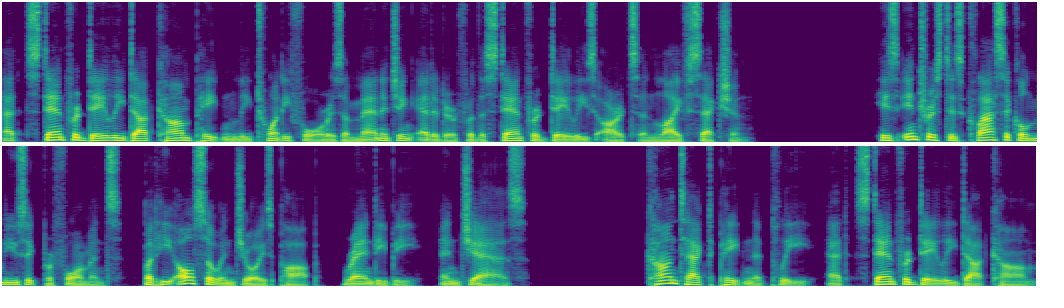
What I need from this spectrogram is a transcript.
at stanforddaily.com. Lee 24 is a managing editor for the Stanford Daily's Arts and Life section. His interest is classical music performance, but he also enjoys pop, R&B, and jazz. Contact Peyton at plea at stanforddaily.com.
